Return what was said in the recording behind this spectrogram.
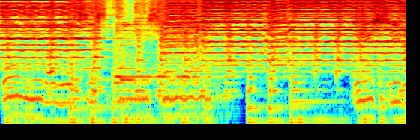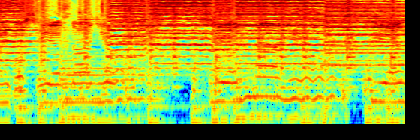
hunda mi existencia. Y si vivo cien años, cien años, pienso en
